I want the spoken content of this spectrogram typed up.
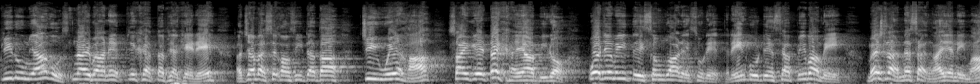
ပြည်သူများကိုစနိုက်ပါနဲ့ပစ်ခတ်တပ်ဖြတ်ခဲ့တဲ့အကြမ်းဖက်စစ်ကောင်စီတပ်သားကြည်ဝင်းဟာစိုက်ကယ်တိုက်ခံရပြီးတော့ပွဲချင်းပြီးတိတ်ဆုံးသွားတယ်ဆိုတဲ့သတင်းကိုတင်ဆက်ပေးပါမယ်။မတ်လ25ရက်နေ့မှာ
